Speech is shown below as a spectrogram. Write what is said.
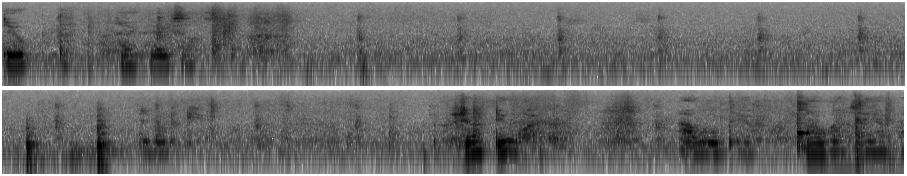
Do Do barbecue. Should I do? I will do. I will see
